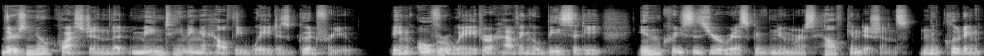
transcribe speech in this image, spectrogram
There's no question that maintaining a healthy weight is good for you. Being overweight or having obesity increases your risk of numerous health conditions, including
